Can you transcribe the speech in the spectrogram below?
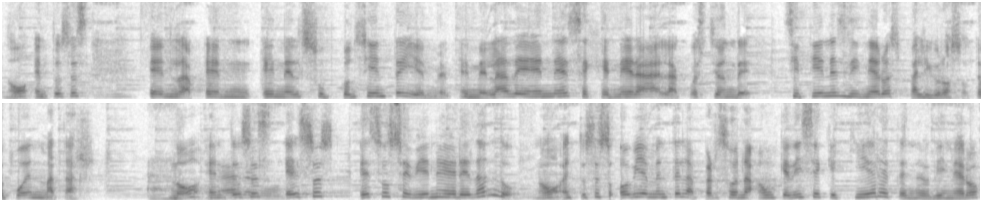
¿No? Entonces, en, la- en- en el subconsciente y en en el ADN se genera la cuestión de si tienes dinero es peligroso, te pueden matar. ¿No? Ah, claro. Entonces, eso, es, eso se viene heredando, ¿no? Entonces, obviamente la persona, aunque dice que quiere tener dinero,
